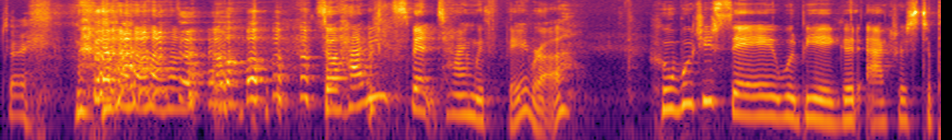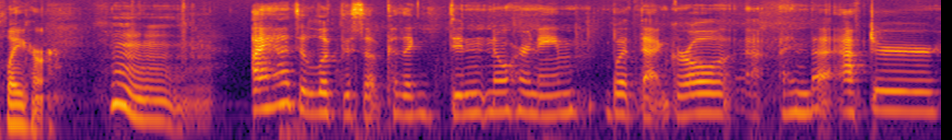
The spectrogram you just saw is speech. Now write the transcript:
Sorry. So, having spent time with Feyre, who would you say would be a good actress to play her? Hmm. I had to look this up because I didn't know her name, but that girl in the After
